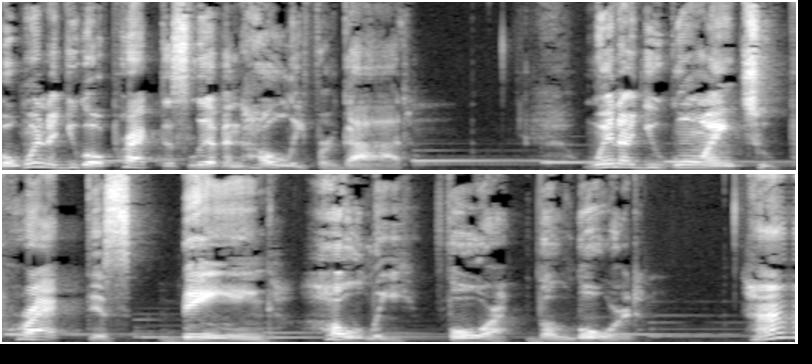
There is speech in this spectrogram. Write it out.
But when are you going to practice living holy for God? When are you going to practice being holy for the Lord? Huh?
